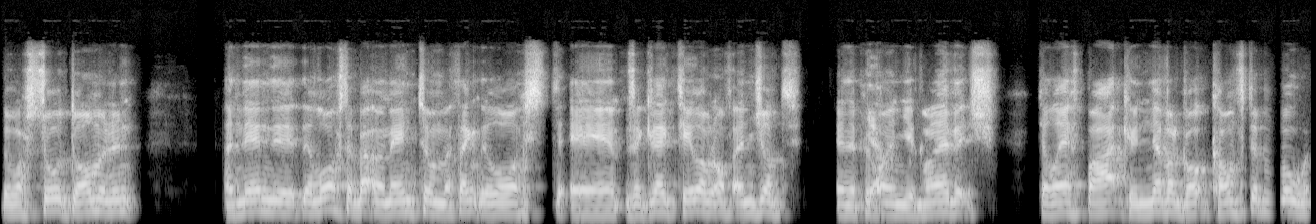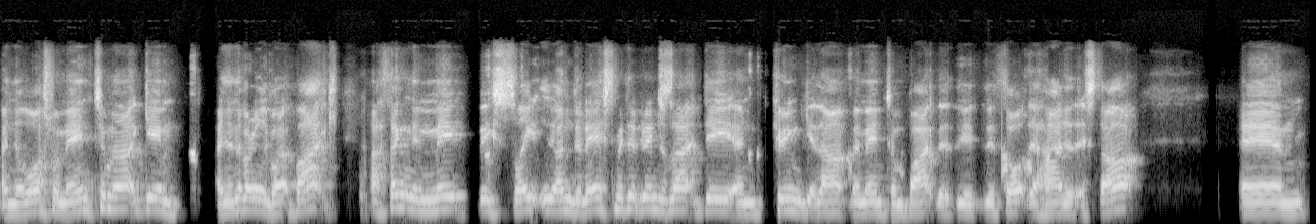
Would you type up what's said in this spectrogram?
they were so dominant, and then they, they lost a bit of momentum. I think they lost. Um, was it Greg Taylor went off injured, and they put yeah. on Juranovic to left back, who never got comfortable, and they lost momentum in that game, and they never really got it back. I think they may be slightly underestimated Rangers that day and couldn't get that momentum back that they, they thought they had at the start. Um,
